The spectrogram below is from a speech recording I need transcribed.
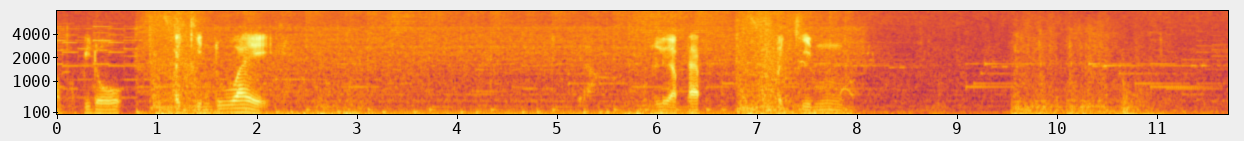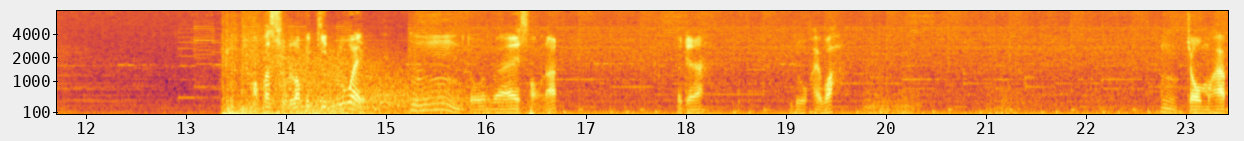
เอาตอร์ปิโดไปกินด้วยเดี๋ยวเหลือแป๊บไปกินเอากระสุนเราไปกินด้วย อืมโดนไปสองนัดเดี๋ยวนะดูใครวะ อืมจมครับ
